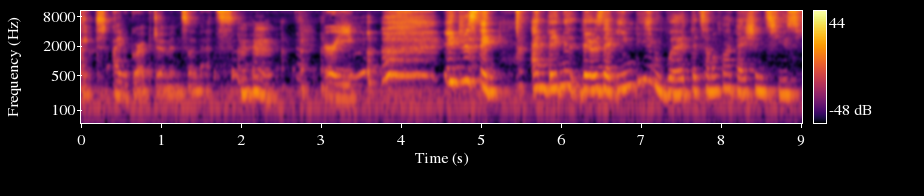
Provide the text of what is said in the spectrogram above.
Great. I grew up German, so that's mhm, very. Interesting. And then there is an Indian word that some of my patients use,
